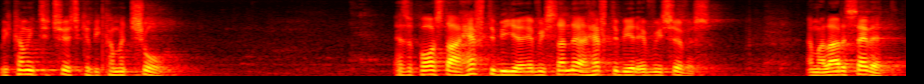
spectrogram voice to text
we coming to church can become a chore. As a pastor, I have to be here every Sunday, I have to be at every service. Am I allowed to say that?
